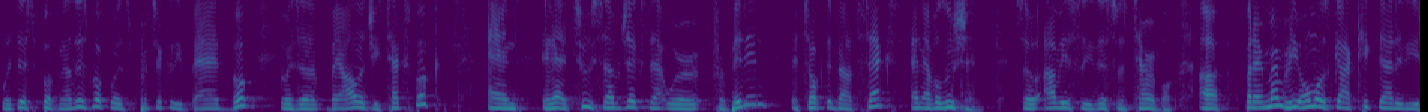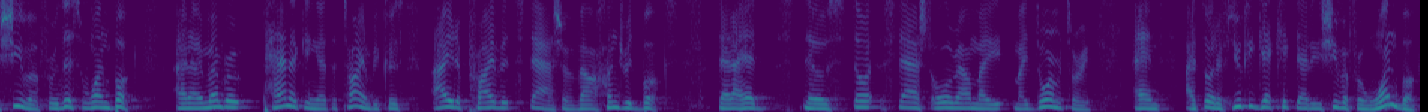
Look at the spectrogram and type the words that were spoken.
with this book. Now, this book was particularly bad book. It was a biology textbook, and it had two subjects that were forbidden. It talked about sex and evolution. So obviously, this was terrible. Uh, but I remember he almost got kicked out of the yeshiva for this one book. And I remember panicking at the time because I had a private stash of about 100 books that I had you know, st- stashed all around my, my dormitory. And I thought, if you could get kicked out of yeshiva for one book,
